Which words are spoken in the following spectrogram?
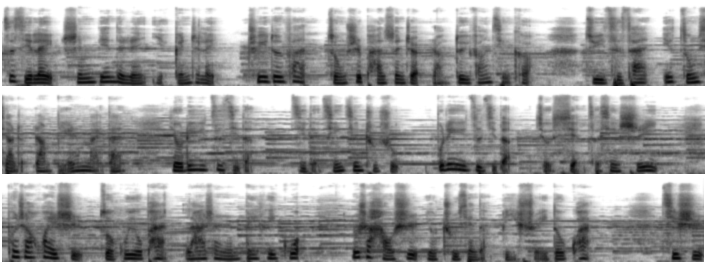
自己累，身边的人也跟着累。吃一顿饭总是盘算着让对方请客，聚一次餐也总想着让别人买单。有利于自己的，记得清清楚楚。不利于自己的就选择性失忆，碰上坏事左顾右盼，拉上人背黑锅；若是好事又出现的比谁都快。其实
